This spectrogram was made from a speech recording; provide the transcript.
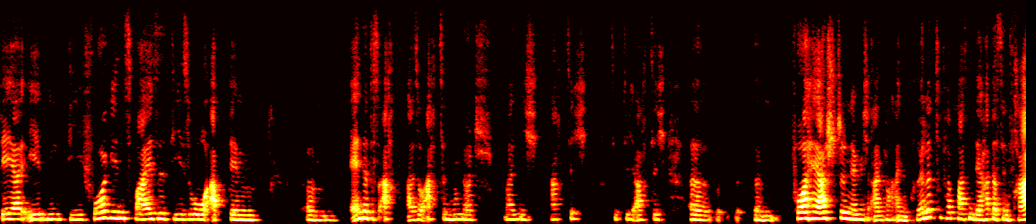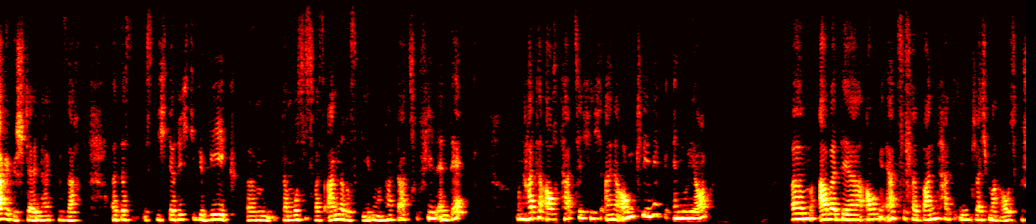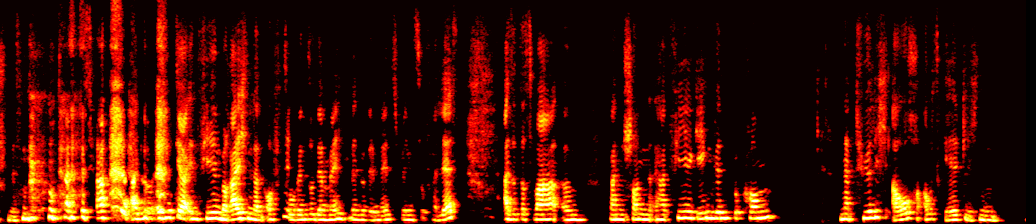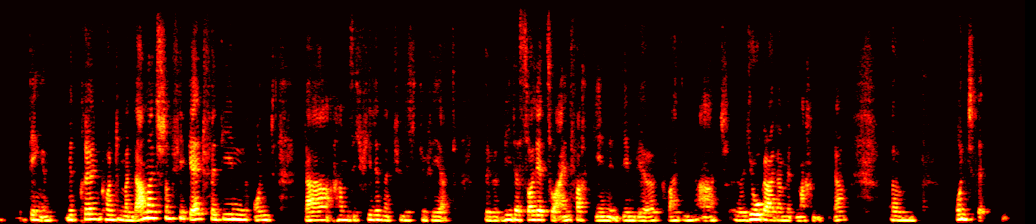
der eben die Vorgehensweise, die so ab dem ähm, Ende des, acht, also 1800, weiß nicht, 80, 70, 80 äh, ähm, vorherrschte, nämlich einfach eine Brille zu verpassen, der hat das in Frage gestellt und hat gesagt, äh, das ist nicht der richtige Weg, ähm, da muss es was anderes geben und hat dazu viel entdeckt und hatte auch tatsächlich eine Augenklinik in New York. Ähm, aber der Augenärzteverband hat ihn gleich mal rausgeschmissen. also es ist ja in vielen Bereichen dann oft so, wenn, so der Main, wenn du den Mainstream so verlässt. Also das war ähm, dann schon, er hat viel Gegenwind bekommen. Natürlich auch aus geldlichen Dingen. Mit Brillen konnte man damals schon viel Geld verdienen und da haben sich viele natürlich gewehrt. wie das soll jetzt so einfach gehen, indem wir quasi eine Art äh, Yoga damit machen. Ja? Ähm, und äh,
